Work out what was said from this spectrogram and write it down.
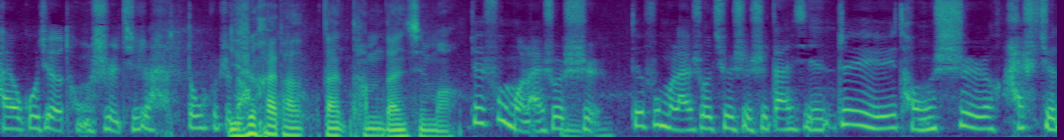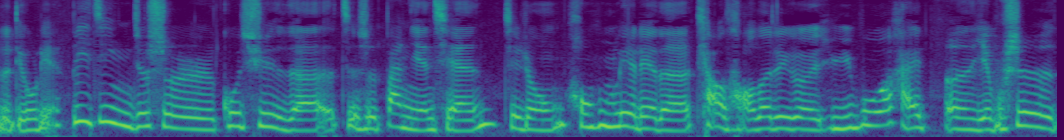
还有过去的同事，其实都不知道。你是害怕担他们担心吗？对父母来说是，对父母来说确实是担心。对于同事还是觉得丢脸，毕竟就是过去的，就是半年前这种轰轰烈烈的跳槽的这个余波，还嗯也不是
